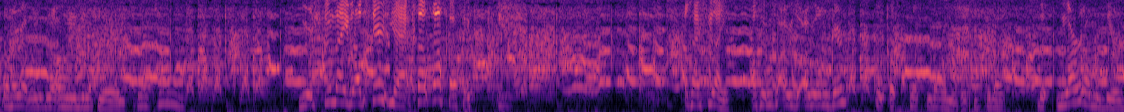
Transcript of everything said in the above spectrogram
Well, hurry up, we're gonna, we're gonna get up here already. We're still not even upstairs yet. Come on. Okay, I see light. Okay, we, are, we, are we almost there? Oh, oh, no, we're not almost there. We're not. But we are almost there.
